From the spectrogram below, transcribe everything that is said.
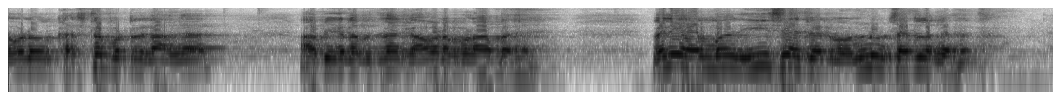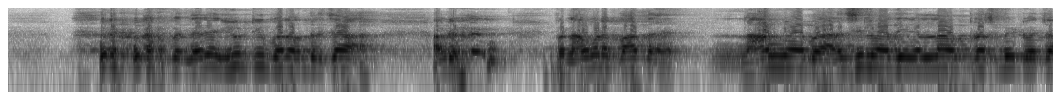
எவ்வளோ கஷ்டப்பட்டிருக்காங்க அப்படிங்கிறத பற்றி தான் கவலைப்படாமல் வெளியே வரும்போது ஈஸியாக சொல்லுவோம் ஒன்றும் சரியில்லைங்க. இப்போ நிறைய யூடியூபர் வந்துருச்சா? அப்படி. இப்போ நான் கூட பார்த்தேன். நாங்கள் இப்போ அரசியல்வாதிகள்லாம் ப்ரெஸ் மீட் வச்சா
